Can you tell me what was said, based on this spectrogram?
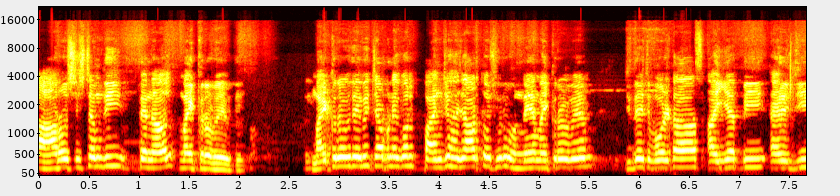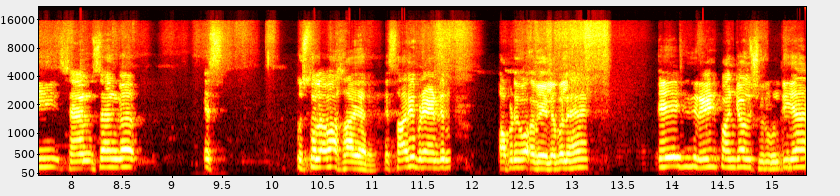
ਆਰਓ ਸਿਸਟਮ ਦੀ ਤੇ ਨਾਲ ਮਾਈਕ੍ਰੋਵੇਵ ਦੀ। ਮਾਈਕ੍ਰੋਵੇਵ ਦੇ ਵਿੱਚ ਆਪਣੇ ਕੋਲ 5000 ਤੋਂ ਸ਼ੁਰੂ ਹੁੰਦੇ ਆ ਮਾਈਕ੍ਰੋਵੇਵ ਜਿਹਦੇ ਵਿੱਚ ਵੋਲਟਾਸ ਆਈਐਫਬੀ ਐਲਜੀ ਸੈਮਸੰਗ ਇਸ ਉਸ ਤੋਂ ਇਲਾਵਾ ਹਾਇਰ ਇਹ ਸਾਰੇ ਬ੍ਰਾਂਡ ਦੇ ਆਪਣੇ ਕੋਲ ਅਵੇਲੇਬਲ ਹੈ। ਇਹ ਜਿਹਦੀ ਰੇਂਜ 5000 ਤੋਂ ਸ਼ੁਰੂ ਹੁੰਦੀ ਹੈ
